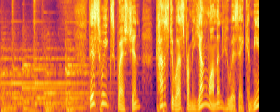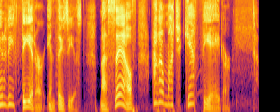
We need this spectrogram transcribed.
This week's question comes to us from a young woman who is a community theater enthusiast. Myself, I don't much get theater.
